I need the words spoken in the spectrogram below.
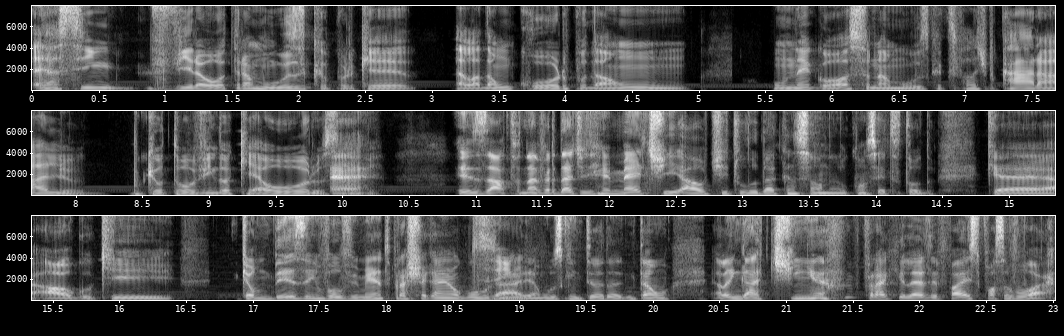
é assim, vira outra música, porque ela dá um corpo, dá um, um negócio na música que você fala, tipo, caralho, o que eu tô ouvindo aqui é ouro, sabe? Exato, na verdade remete ao título da canção, né? O conceito todo, que é algo que que é um desenvolvimento para chegar em algum Sim. lugar. E a música inteira, então, ela engatinha para que Leslie Faz possa voar.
